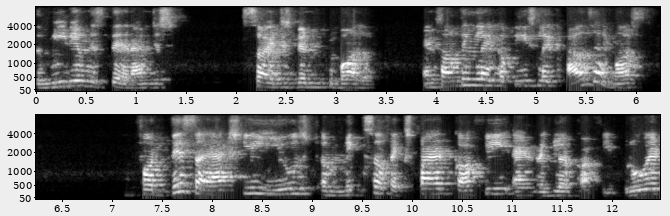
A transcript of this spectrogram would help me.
the medium is there. I'm just so I just didn't bother. And something like a piece like Alzheimer's, for this I actually used a mix of expired coffee and regular coffee. Brew it,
